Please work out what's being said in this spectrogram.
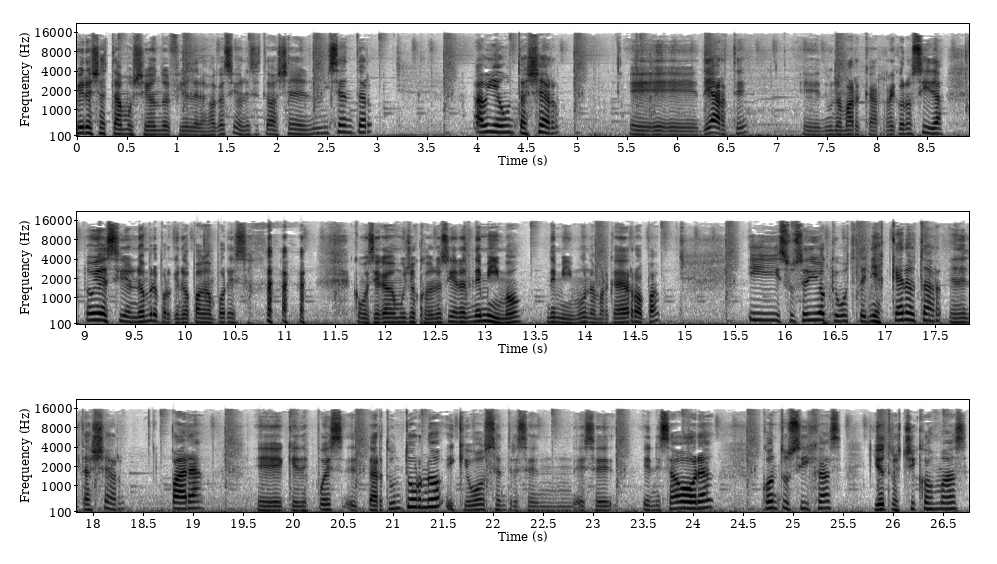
Pero ya estamos llegando al final de las vacaciones. Estaba allá en el Unicenter. Había un taller eh, de arte eh, de una marca reconocida. No voy a decir el nombre porque no pagan por eso. Como si acá muchos conocieran. De Mimo. De Mimo, una marca de ropa. Y sucedió que vos te tenías que anotar en el taller para eh, que después darte un turno y que vos entres en, ese, en esa hora con tus hijas y otros chicos más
